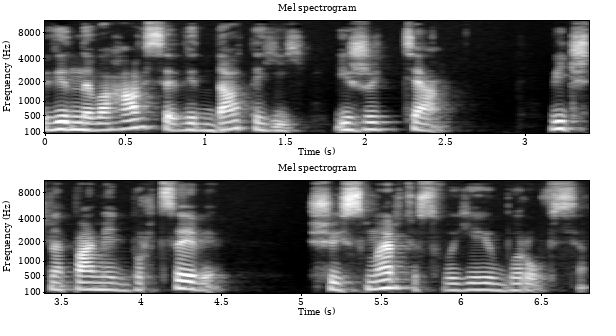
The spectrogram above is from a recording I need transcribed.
він не вагався віддати їй і життя. Вічна пам'ять борцеві, що й смертю своєю боровся.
